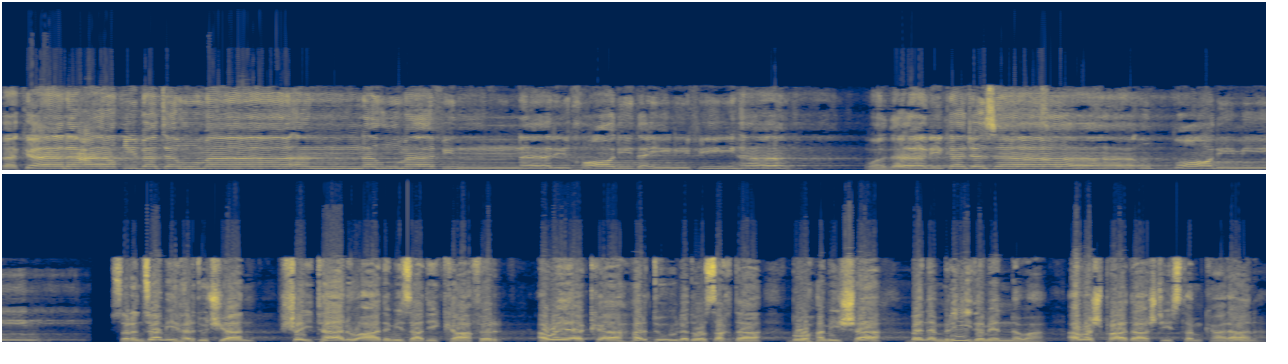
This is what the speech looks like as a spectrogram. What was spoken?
فكان عاقبتهما أنهما في النار خالدين فيها. وذلك جزاء الظالمين. سەرنجامی هەردووچیان شەیتان و ئادەمی زادی کافر ئەوەیە کە هەردوو لە دۆزەخدا بۆ هەمیشە بە نەمری دەمێننەوە. ئەوەش پاداشتی ستەمکارانە.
